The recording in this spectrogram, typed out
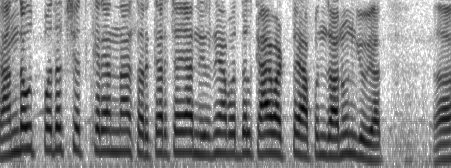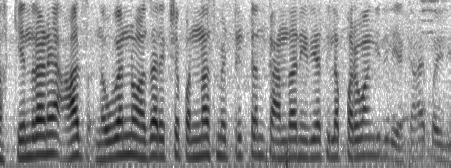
कांदा उत्पादक शेतकऱ्यांना सरकारच्या या निर्णयाबद्दल काय वाटतंय आपण जाणून घेऊयात. केंद्राने आज नव्याण्णव हजार एकशे पन्नास मेट्रिक टन कांदा निर्यातीला परवानगी दिली आहे. काय पहिली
